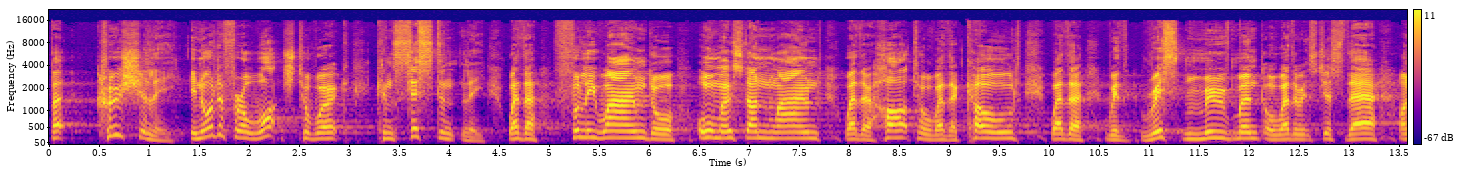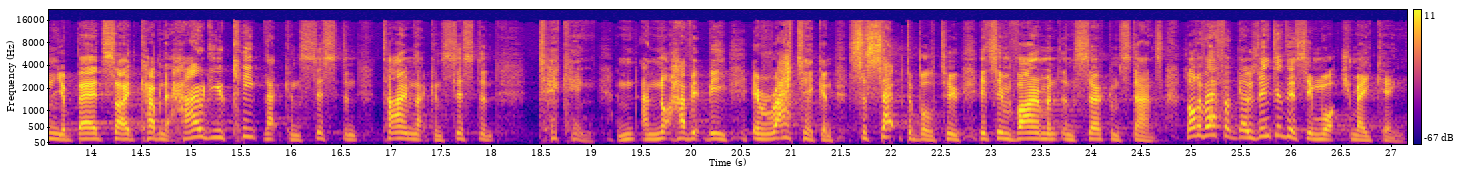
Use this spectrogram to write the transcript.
But crucially, in order for a watch to work consistently, whether fully wound or almost unwound, whether hot or whether cold, whether with wrist movement or whether it's just there on your bedside cabinet, how do you keep that consistent time, that consistent ticking, and, and not have it be erratic and susceptible to its environment and circumstance? A lot of effort goes into this in watchmaking.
